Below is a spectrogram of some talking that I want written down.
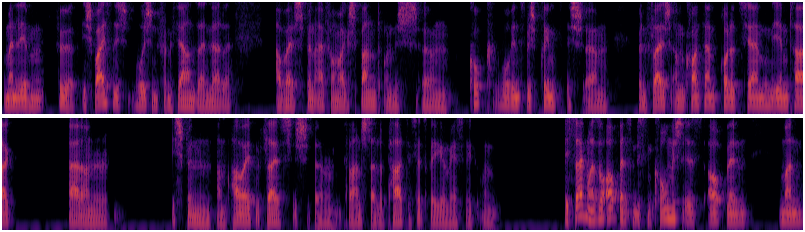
mein Leben führt. Ich weiß nicht, wo ich in fünf Jahren sein werde, aber ich bin einfach mal gespannt und ich ähm, guck, wohin es mich bringt. Ich ähm, bin Fleisch am Content produzieren jeden Tag. Ähm, ich bin am Arbeiten fleißig. Ich ähm, veranstalte Partys jetzt regelmäßig und ich sag mal so, auch wenn es ein bisschen komisch ist, auch wenn man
